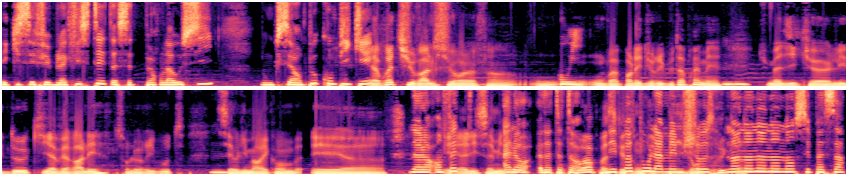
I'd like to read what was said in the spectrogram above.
et qui s'est fait blacklister t'as cette peur là aussi donc c'est un peu compliqué Et après, tu râles sur, euh, enfin, on, Oui. on va parler du reboot après, mais Mhm. tu m'as dit que les deux qui avaient râlé sur le reboot, Mhm. c'est Oli Maricombe et, euh, non alors en et fait Alissa Milano. Alors, attends, Pourquoi? Attends, Parce qu'elles pas pour la même chose. truc, non, hein. non, non, non, non, c'est pas ça.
